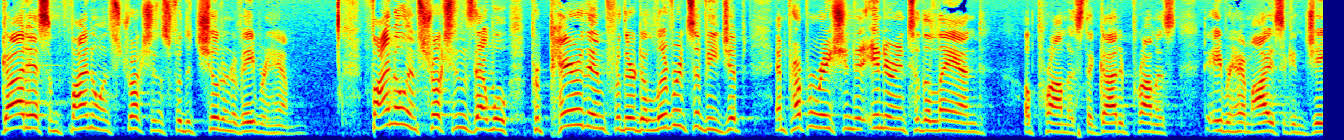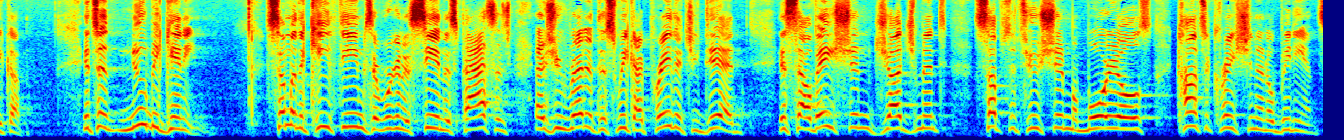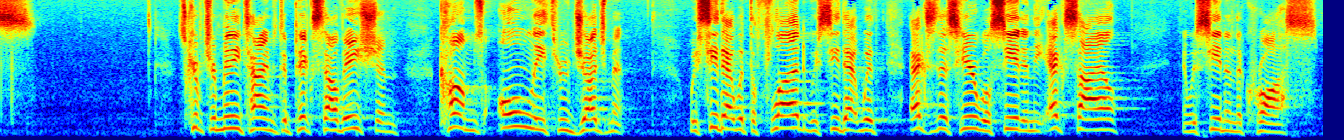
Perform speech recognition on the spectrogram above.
God has some final instructions for the children of Abraham. Final instructions that will prepare them for their deliverance of Egypt and preparation to enter into the land of promise that God had promised to Abraham, Isaac, and Jacob. It's a new beginning. Some of the key themes that we're going to see in this passage, as you read it this week, I pray that you did, is salvation, judgment, substitution, memorials, consecration, and obedience. Scripture many times depicts salvation comes only through judgment. We see that with the flood, we see that with Exodus here, we'll see it in the exile, and we see it in the cross.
